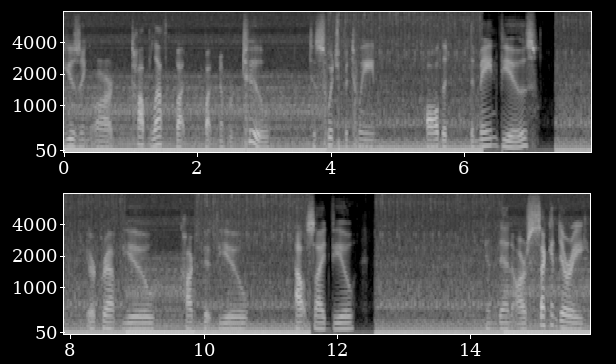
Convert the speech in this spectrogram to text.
using our top left button, button number two, to switch between all the, the main views, aircraft view, cockpit view, outside view, and then our secondary,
